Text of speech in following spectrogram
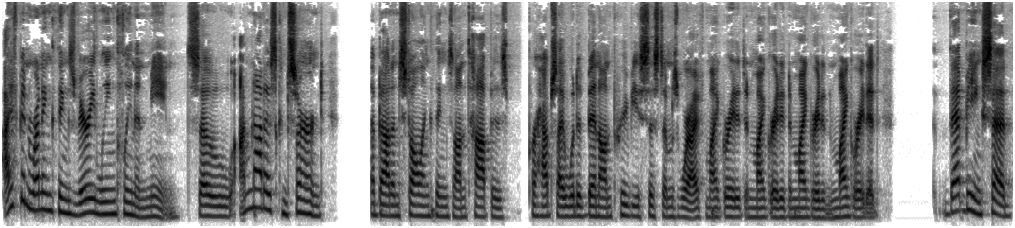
I've been running things very lean, clean, and mean. So I'm not as concerned about installing things on top as perhaps I would have been on previous systems where I've migrated and migrated and migrated and migrated. That being said,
